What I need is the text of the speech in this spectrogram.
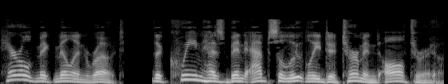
Harold Macmillan wrote, "...the Queen has been absolutely determined all through.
